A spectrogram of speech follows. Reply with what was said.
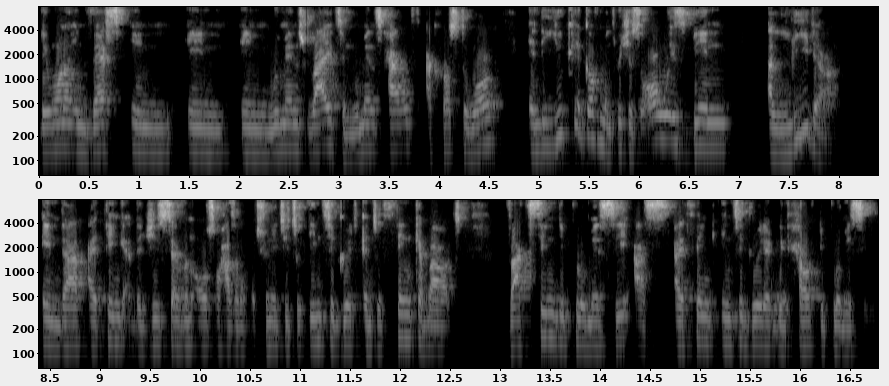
they want to invest in in in women's rights and women's health across the world. And the UK government, which has always been a leader in that, I think the G7 also has an opportunity to integrate and to think about vaccine diplomacy as I think integrated with health diplomacy.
